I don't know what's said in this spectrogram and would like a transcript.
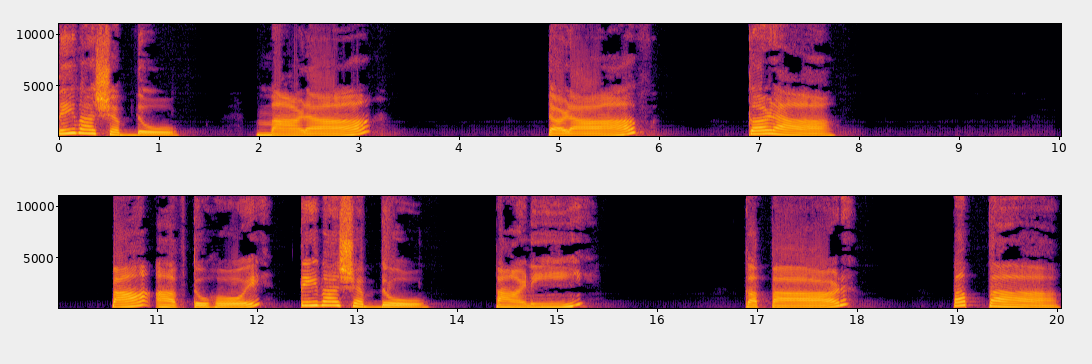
તેવા શબ્દો માળા તળાવ કળા પા આવતો હોય તેવા શબ્દો પાણી કપાળ પપ્પા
